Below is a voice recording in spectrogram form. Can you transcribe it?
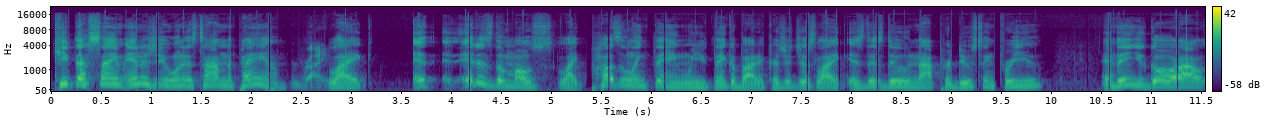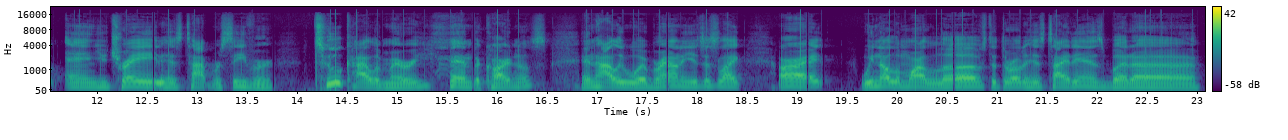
keep that same energy when it's time to pay him. Right. Like it it is the most like puzzling thing when you think about it cuz you're just like is this dude not producing for you? And then you go out and you trade his top receiver to Kyler Murray and the Cardinals and Hollywood Brown and you're just like, "All right, we know Lamar loves to throw to his tight ends, but uh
